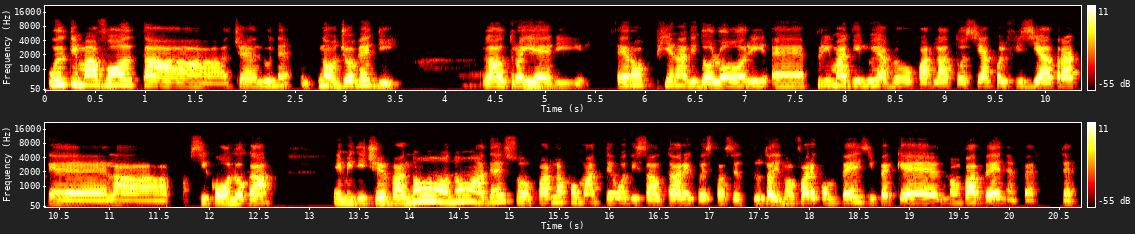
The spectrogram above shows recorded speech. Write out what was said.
Ultima volta, cioè lune- no, giovedì, l'altro sì. ieri, ero piena di dolori e prima di lui avevo parlato sia col fisiatra che la psicologa e mi diceva no, no, adesso parla con Matteo di saltare questa seduta, di non fare compesi perché non va bene per te.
